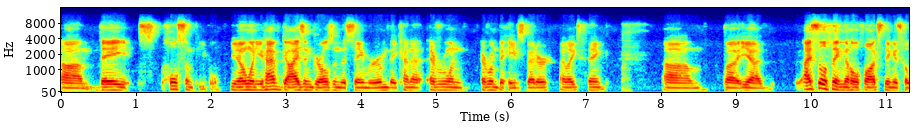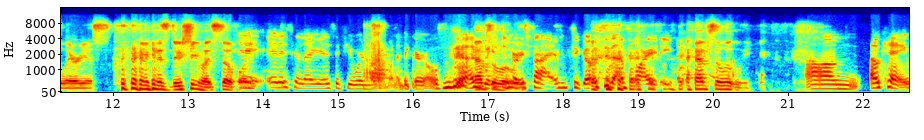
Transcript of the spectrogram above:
Um, they wholesome people. You know, when you have guys and girls in the same room, they kind of everyone everyone behaves better. I like to think. Um, but yeah, I still think the whole Fox thing is hilarious. I mean, it's douchey, but it's so funny. It, it is hilarious if you were not one of the girls that wasted Absolutely. her time to go to that party. Absolutely. um, okay,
